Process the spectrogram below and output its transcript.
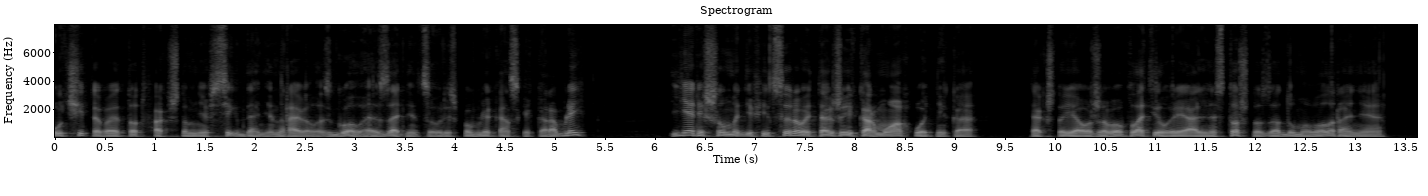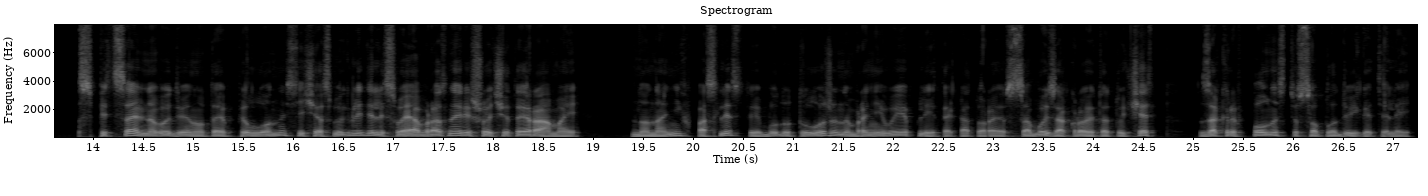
Учитывая тот факт, что мне всегда не нравилась голая задница у республиканских кораблей, я решил модифицировать также и корму охотника, так что я уже воплотил в реальность то, что задумывал ранее. Специально выдвинутые пилоны сейчас выглядели своеобразной решетчатой рамой, но на них впоследствии будут уложены броневые плиты, которые с собой закроют эту часть закрыв полностью сопла двигателей.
